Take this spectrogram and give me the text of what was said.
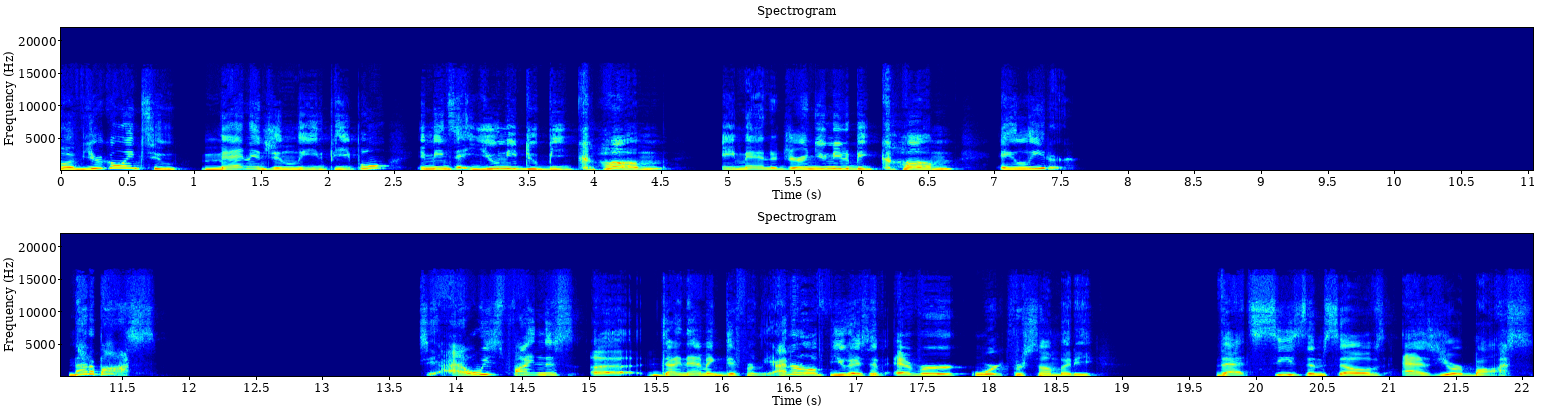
So if you're going to manage and lead people, it means that you need to become a manager and you need to become a leader. Not a boss. See, I always find this uh, dynamic differently. I don't know if you guys have ever worked for somebody that sees themselves as your boss.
